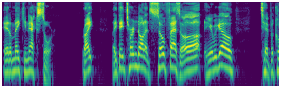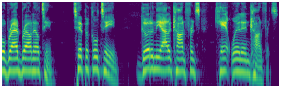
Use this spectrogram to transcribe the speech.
it'll make you next sore, right? Like they turned on it so fast. Oh, here we go. Typical Brad Brownell team. Typical team good in the out of conference, can't win in conference.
